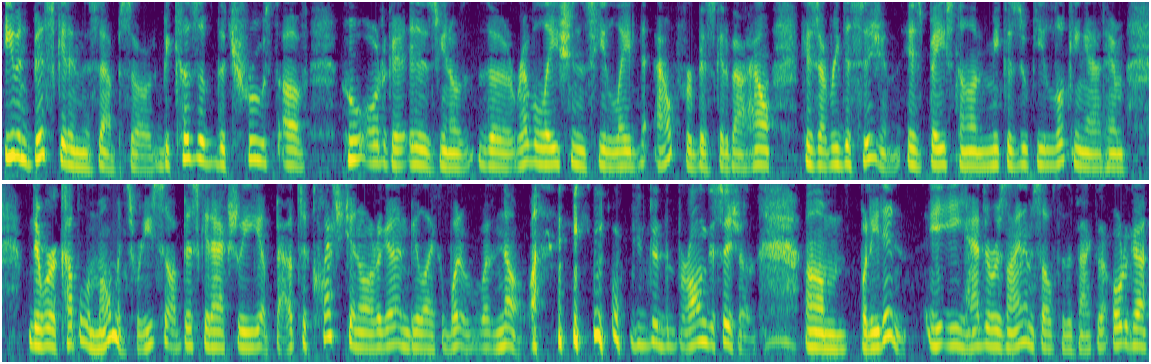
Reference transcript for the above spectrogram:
Even Biscuit in this episode, because of the truth of who Orga is, you know, the revelations he laid out for Biscuit about how his every decision is based on Mikazuki looking at him. There were a couple of moments where you saw Biscuit actually about to question Orga and be like, "What? what no, you did the wrong decision." Um, but he didn't. He, he had to resign himself to the fact that Orga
